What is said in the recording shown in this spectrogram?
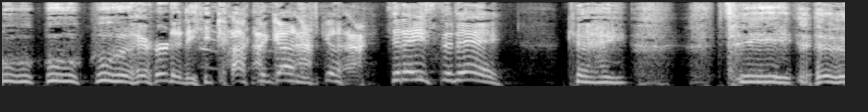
ooh, ooh, ooh! I heard it. He cocked the gun. He's gonna. Today's the day. K T A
